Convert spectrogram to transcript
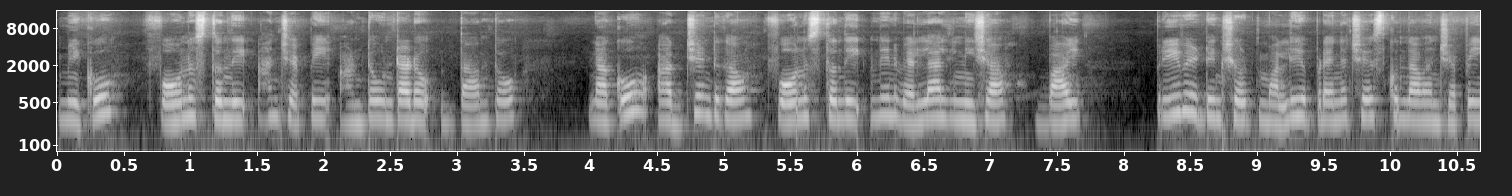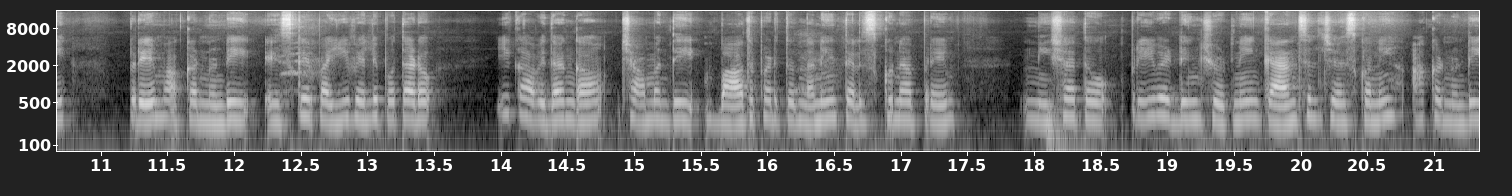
మీకు ఫోన్ వస్తుంది అని చెప్పి అంటూ ఉంటాడు. దాంతో నాకు అర్జెంటుగా ఫోన్ వస్తుంది. నేను వెళ్ళాలి Nisha. Bye. Pre wedding shoot మళ్ళీ ఎప్పుడైనా చేసుకుందామని చెప్పి ప్రేమ్ అక్కడి నుండి ఎస్కేప్ అయ్యి వెళ్ళిపోతాడు. ఇక ఆ విధంగా చామంతి బాధపడుతుందని తెలుసుకున్న ప్రేమ్ నిషాతో ప్రీ వెడ్డింగ్ షూట్ని క్యాన్సిల్ చేసుకొని అక్కడి నుండి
